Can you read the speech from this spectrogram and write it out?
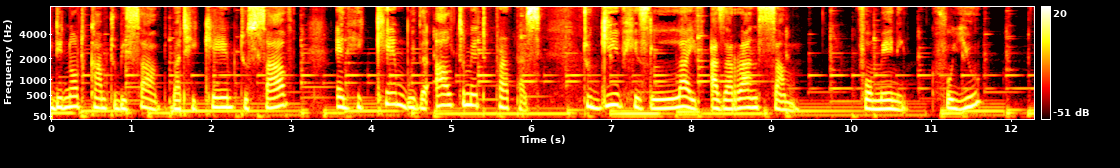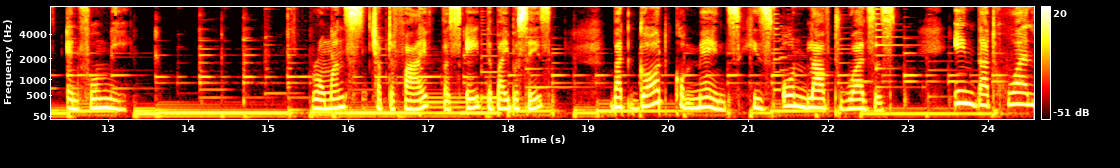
he did not come to be served, but he came to serve, and he came with the ultimate purpose to give his life as a ransom for many, for you and for me. Romans chapter 5, verse 8, the Bible says, But God commends his own love towards us, in that while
